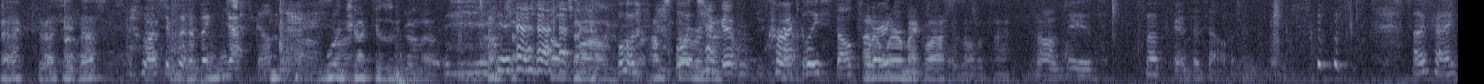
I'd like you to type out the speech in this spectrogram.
deck, did I say desk? unless you put a big desk out there. Word check isn't gonna, spell check, spell check isn't Well, gonna. I'm We'll stubborn. check I a correctly spelt I don't wear word. my glasses all the time. Oh jeez, that's good to tell us. Okay,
